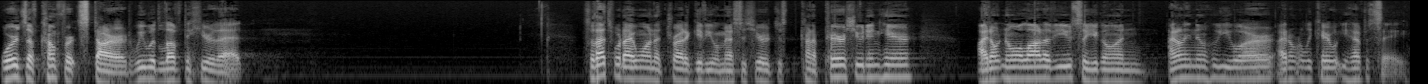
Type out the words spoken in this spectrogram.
words of comfort starved. We would love to hear that. So that's what I want to try to give you a message here. Just kind of parachute in here. I don't know a lot of you, so you're going, I don't even know who you are. I don't really care what you have to say.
